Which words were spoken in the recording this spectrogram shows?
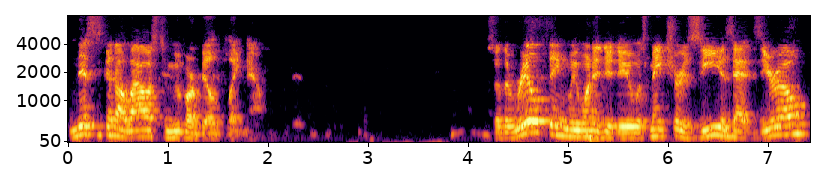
And this is going to allow us to move our build plate now. So the real thing we wanted to do was make sure Z is at zero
